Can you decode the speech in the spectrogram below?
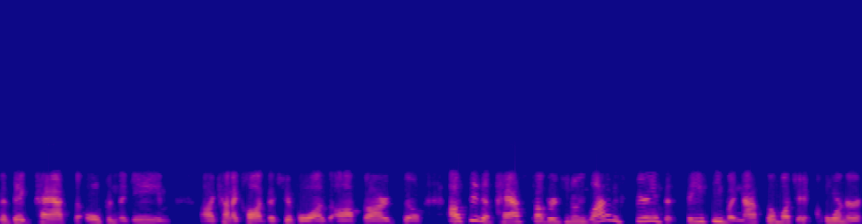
the big pass to open the game. I uh, kind of caught the Chippewas off guard. So I'll say the pass coverage, you know, a lot of experience at safety, but not so much at corner.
